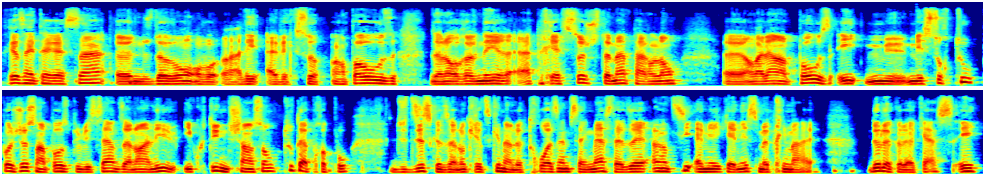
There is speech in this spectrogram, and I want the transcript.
Très intéressant. Euh, nous devons, on va aller avec ça en pause. Nous allons revenir après ça. Justement, parlons. Euh, on va aller en pause et mais surtout pas juste en pause publicitaire. Nous allons aller écouter une chanson tout à propos du disque que nous allons critiquer dans le troisième segment, c'est-à-dire anti-américanisme primaire de Le Colocasse et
